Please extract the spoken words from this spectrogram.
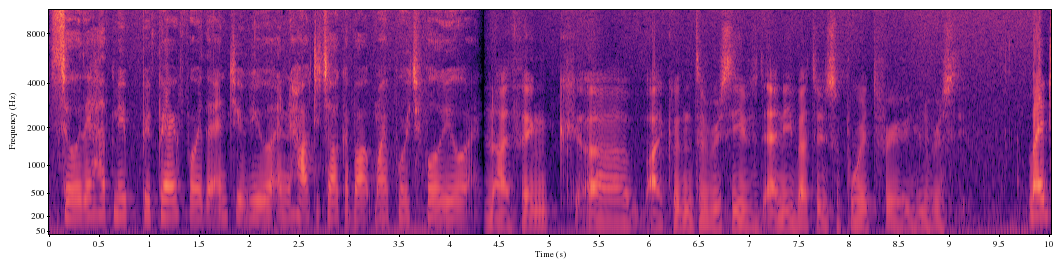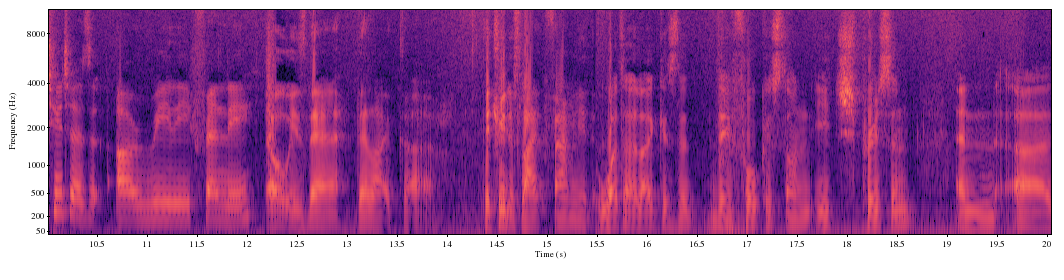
so they help me prepare for the interview and how to talk about my portfolio. And I think uh, I couldn't have received any better support for university. My tutors are really friendly. They're always there. They're like, uh, they treat us like family. What I like is that they focused on each person and uh,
